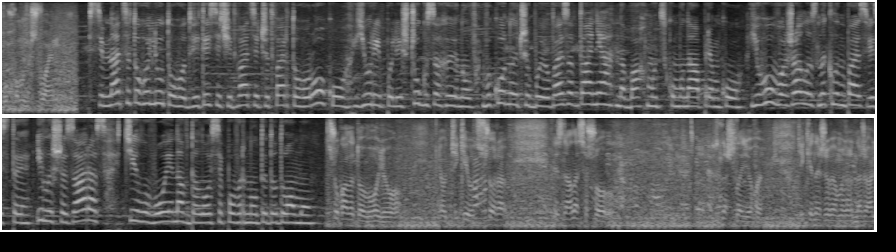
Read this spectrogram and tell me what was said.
пухом наш воїн. 17 лютого 2024 року Юрій Поліщук загинув, виконуючи бойове завдання на Бахмутському напрямку. Його вважали зниклим безвісти, і лише зараз тіло воїна вдалося повернути додому. Шукали довго його. Я от тільки от вчора дізналася, що знайшли його. Тільки не живемо, на жаль.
